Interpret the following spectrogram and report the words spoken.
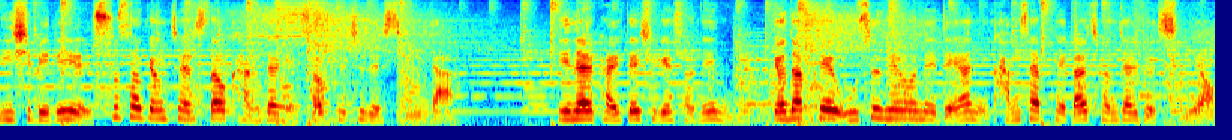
21일 수서경찰서 강당에서 개최됐습니다. 이날 발대식에서는 연합회 우수회원에 대한 감사패가 전달됐으며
